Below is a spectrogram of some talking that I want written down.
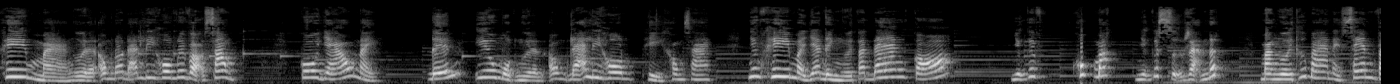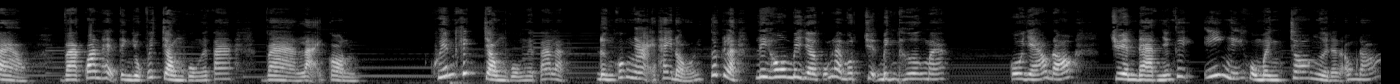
Khi mà người đàn ông đó đã ly hôn với vợ xong. Cô giáo này đến yêu một người đàn ông đã ly hôn thì không sai. Nhưng khi mà gia đình người ta đang có những cái khúc mắc, những cái sự rạn nứt mà người thứ ba này xen vào và quan hệ tình dục với chồng của người ta và lại còn khuyến khích chồng của người ta là đừng có ngại thay đổi. Tức là ly hôn bây giờ cũng là một chuyện bình thường mà cô giáo đó truyền đạt những cái ý nghĩ của mình cho người đàn ông đó,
